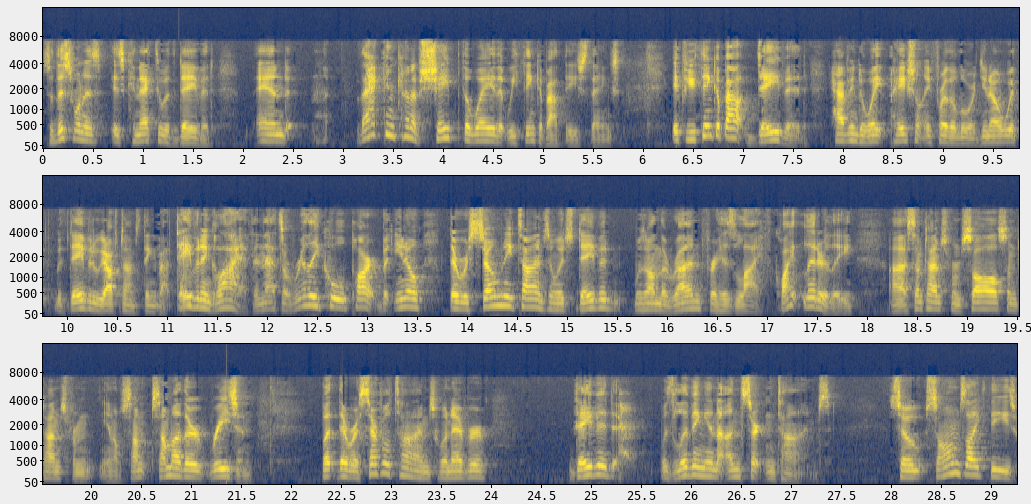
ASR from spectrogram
So this one is, is connected with David. And that can kind of shape the way that we think about these things. If you think about David having to wait patiently for the Lord, you know, with, with David, we oftentimes think about David and Goliath, and that's a really cool part. But, you know, there were so many times in which David was on the run for his life, quite literally, uh, sometimes from Saul, sometimes from, you know, some, some other reason. But there were several times whenever David was living in uncertain times. So Psalms like these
